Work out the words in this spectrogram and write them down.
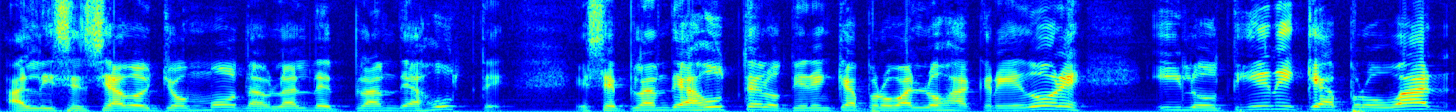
al licenciado John Mott hablar del plan de ajuste. Ese plan de ajuste lo tienen que aprobar los acreedores y lo tienen que aprobar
